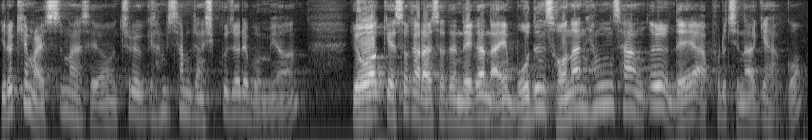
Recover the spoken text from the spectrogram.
이렇게 말씀하세요. 출애굽기 33장 19절에 보면 여호와께서 가라사대 내가 나의 모든 선한 형상을 내 앞으로 지나게 하고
